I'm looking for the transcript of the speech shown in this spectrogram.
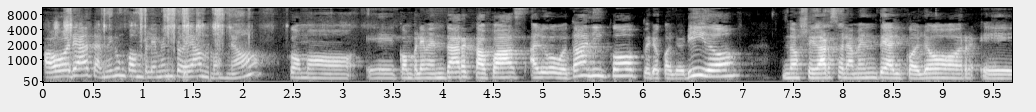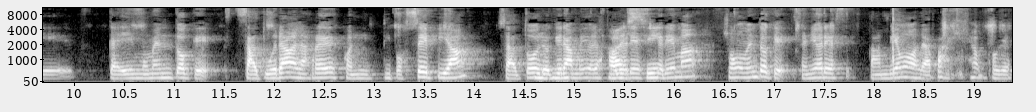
ahora también un complemento de ambos, ¿no? Como eh, complementar capaz algo botánico, pero colorido, no llegar solamente al color eh, que hay un momento que saturaban las redes con el tipo sepia, o sea, todo lo que era medio de los colores crema. Yo un momento que, señores, cambiamos la página porque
